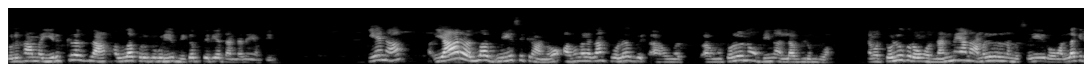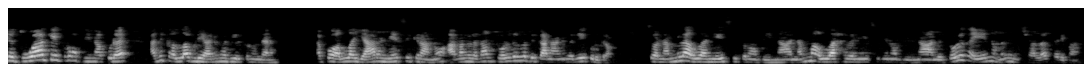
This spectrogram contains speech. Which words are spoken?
தொழுகாம இருக்கிறது தான் அல்லா கொடுக்கக்கூடிய மிகப்பெரிய தண்டனை அப்படின்னு. ஏன்னா யார் அல்லா நேசிக்கிறானோ அவங்களதான் தொழ அவங்க அவங்க தொழணும் அப்படின்னு அல்லா விரும்புவான். நம்ம தொழுகிறோம் ஒரு நன்மையான அமல்கள் நம்ம செய்யறோம் அல்லா கிட்ட துவா கேட்கிறோம் அப்படின்னா கூட அதுக்கு அல்லாவுடைய அனுமதி இருக்கணும் தானே. அப்போ அல்லாஹ் யாரை நேசிக்கிறானோ அவங்களதான் சொல்றதுக்கான அனுமதியை கொடுக்குறான். ஸோ நம்மள அல்லா நேசிக்கிறோம் அப்படின்னா நம்ம அல்லாஹவை நேசிக்கணும் அப்படின்னா அந்த தொழுகையை நம்ம இன்ஷால்லா சரி பண்ணணும்.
